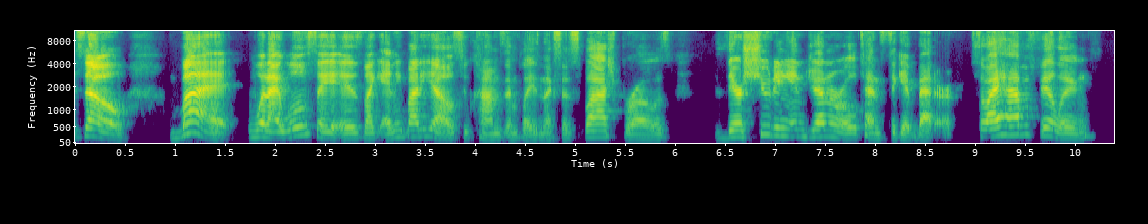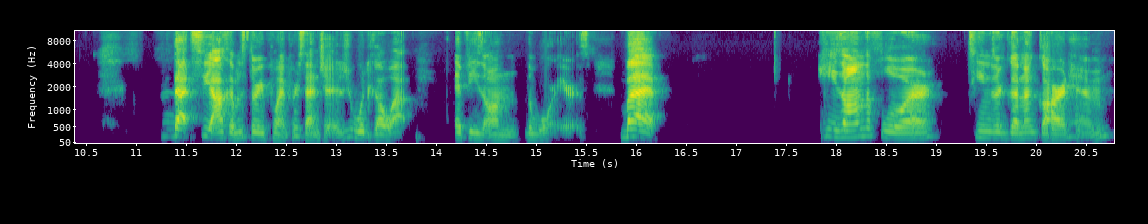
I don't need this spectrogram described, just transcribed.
So, but what I will say is like anybody else who comes and plays next to Splash Bros, their shooting in general tends to get better. So I have a feeling that Siakam's three point percentage would go up if he's on the Warriors. But he's on the floor. Teams are going to guard him.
